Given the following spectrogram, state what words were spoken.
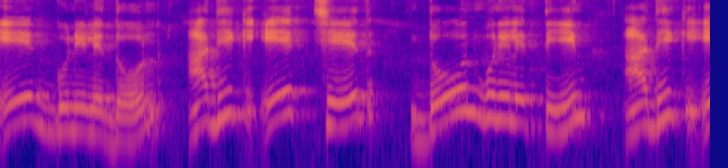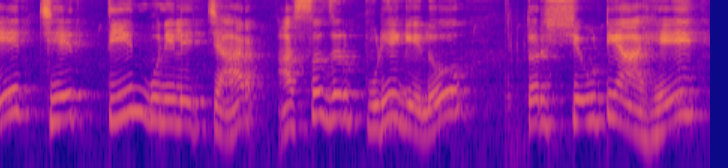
एक गुणिले दोन अधिक एक छेद दोन गुणिले तीन अधिक एक छेद तीन गुणिले चार असं जर पुढे गेलो तर शेवटी आहे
